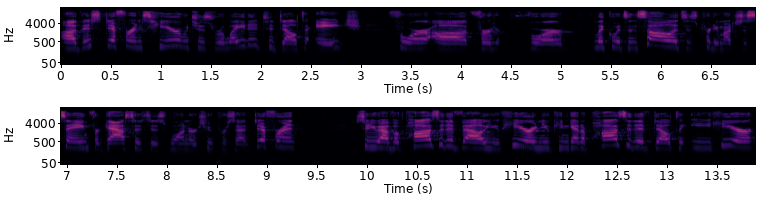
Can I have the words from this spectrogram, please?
uh, this difference here, which is related to delta H for, uh, for, for liquids and solids, is pretty much the same. For gases, is 1 or 2% different. So you have a positive value here, and you can get a positive delta E here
